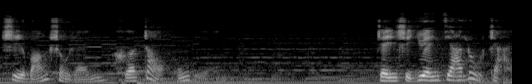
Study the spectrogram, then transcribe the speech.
是王守仁和赵红莲。真是冤家路窄，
